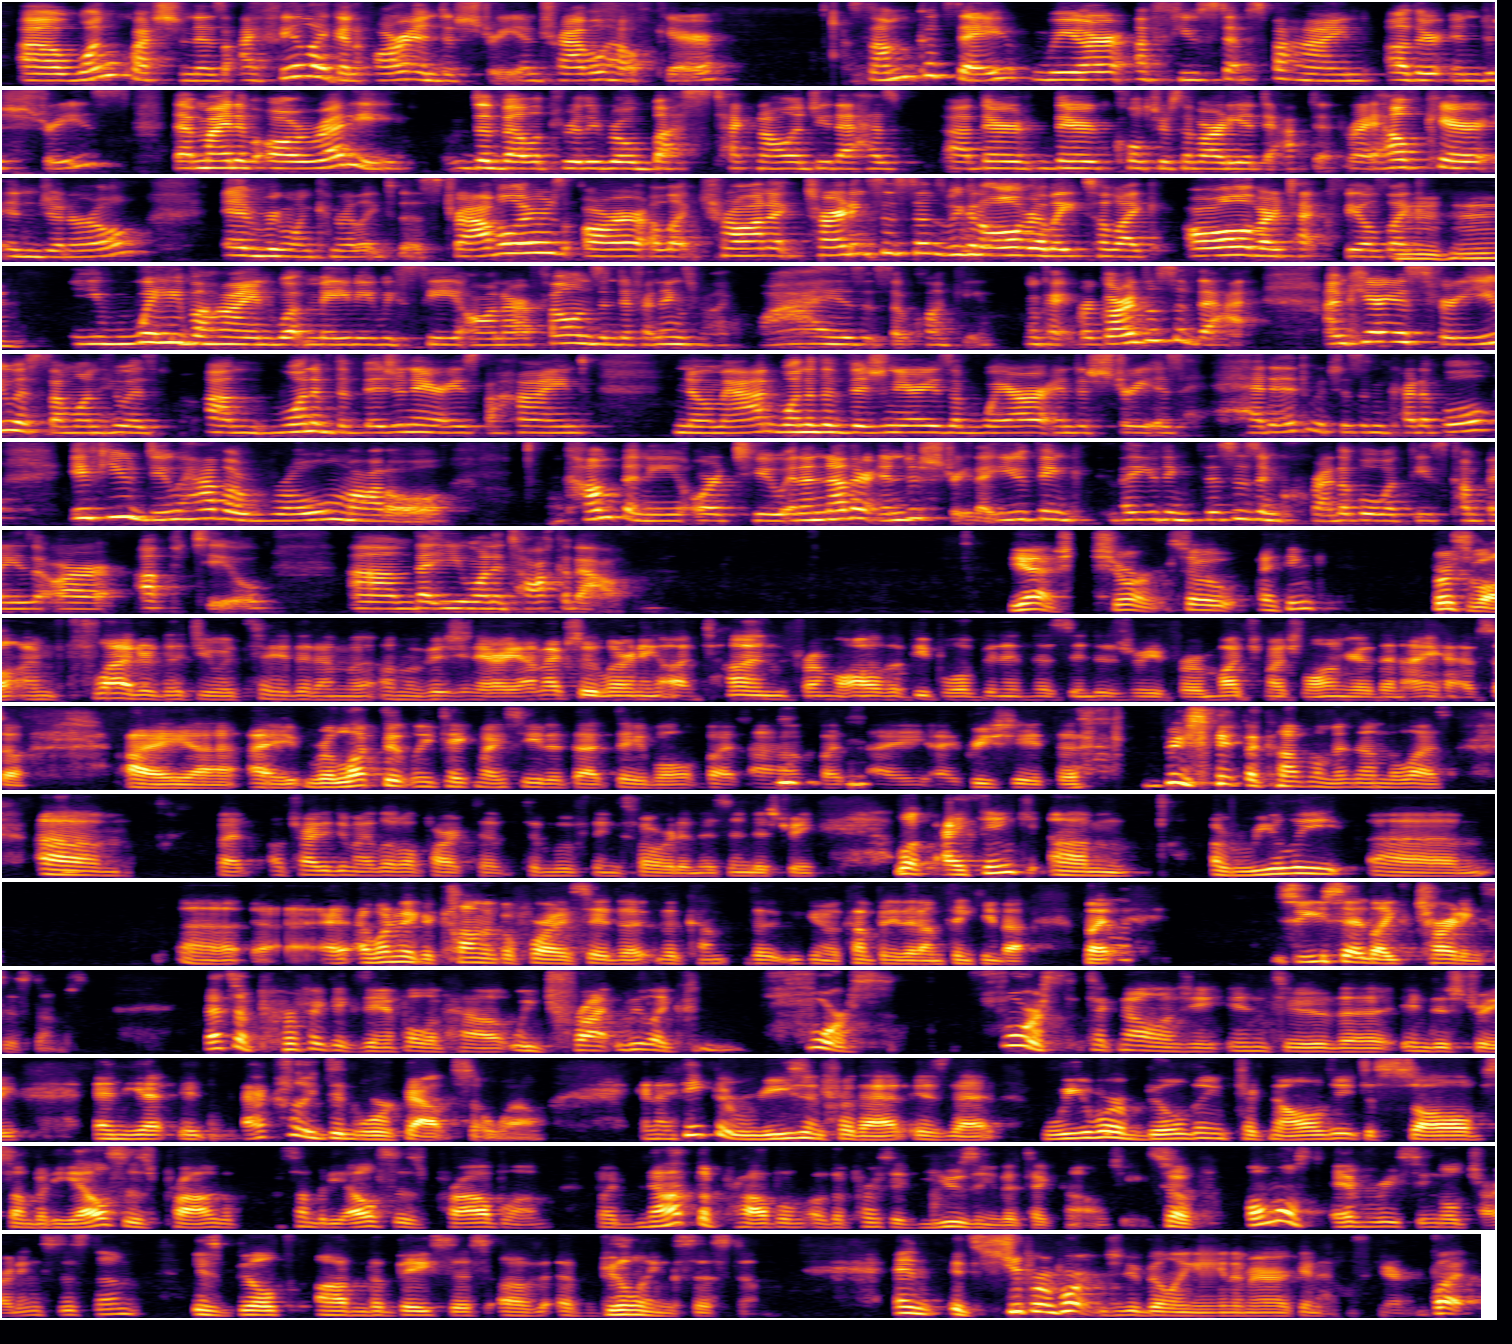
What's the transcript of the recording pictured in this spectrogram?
uh, one question is I feel like in our industry, in travel healthcare, some could say we are a few steps behind other industries that might have already developed really robust technology that has uh, their their cultures have already adapted right healthcare in general everyone can relate to this. Travelers are electronic charting systems. We can all relate to like all of our tech feels like mm-hmm. way behind what maybe we see on our phones and different things. We're like, why is it so clunky? Okay, regardless of that, I'm curious for you as someone who is um, one of the visionaries behind Nomad, one of the visionaries of where our industry is headed, which is incredible. If you do have a role model company or two in another industry that you think that you think this is incredible what these companies are up to um, that you want to talk about? Yeah sure. So i think first of all i'm flattered that you would say that i'm a, I'm a visionary. I'm actually learning a ton from all the people who have been in this industry for much much longer than i have. So i uh, i reluctantly take my seat at that table but uh, but I, I, appreciate the appreciate the compliment nonetheless. Um, but I'll try to do my little part to, to move things forward in this industry. Look, I think um, a really um, uh, I, I want to make a comment before I say the the, com- the you know company that I'm thinking about. But so you said like charting systems. That's a perfect example of how we try we like force forced technology into the industry, and yet it actually didn't work out so well. And I think the reason for that is that we were building technology to solve somebody else's problem, somebody else's problem, but not the problem of the person using the technology. So almost every single charting system is built on the basis of a billing system. And it's super important to do billing in American healthcare. But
